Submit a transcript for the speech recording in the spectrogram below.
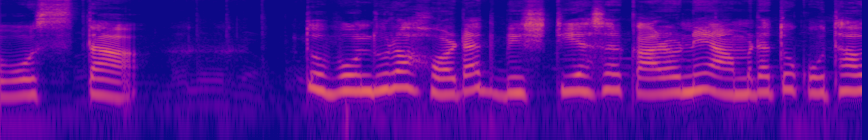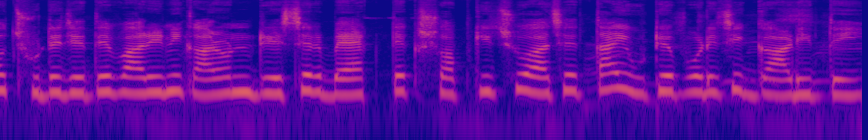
অবস্থা। তো বন্ধুরা হঠাৎ বৃষ্টি আসার কারণে আমরা তো কোথাও ছুটে যেতে পারিনি, কারণ ড্রেসের ব্যাগ ট্যাগ সব কিছু আছে, তাই উঠে পড়েছি গাড়িতেই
